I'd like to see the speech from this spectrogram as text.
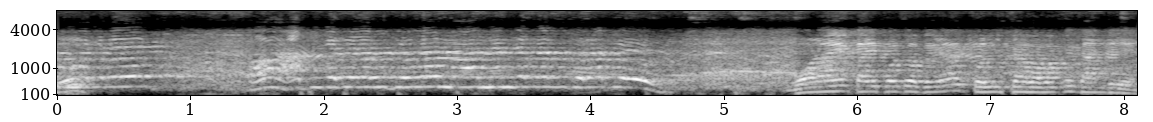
বল। বড়াই কালীপদ বেড়া চল্লিশ টাকা বাবাকে দান দিলেন।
